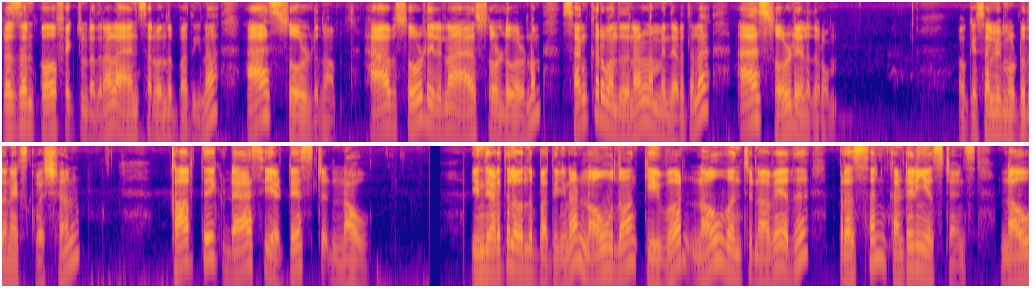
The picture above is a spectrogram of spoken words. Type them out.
ப்ரெசன்ட் பர்ஃபெக்ட்ன்றதுனால ஆன்சர் வந்து பார்த்திங்கன்னா ஆஸ் சோல்டு தான். ஹாவ் சோல்டு இல்லைனா ஆஸ் சோல்டு வரணும். சங்கர் வந்ததுனால நம்ம இந்த இடத்துல ஆஸ் சோல்டு எழுதுகிறோம் ஓகே செல்வி move to the next question Karthik dash a test now இந்த இடத்துல வந்து பார்த்தீங்கன்னா நவ் தான் கீவேர்ட் நவ் வந்துச்சுனாவே அது present continuous tense now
